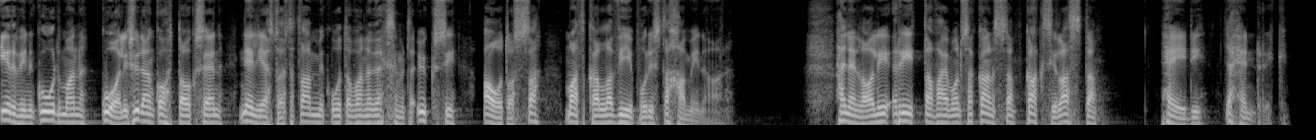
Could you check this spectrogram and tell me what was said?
Irvin Goodman kuoli sydänkohtaukseen 14. tammikuuta vuonna 1991 autossa matkalla Viipurista Haminaan. Hänellä oli Riitta vaimonsa kanssa kaksi lasta, Heidi ja Henrik.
